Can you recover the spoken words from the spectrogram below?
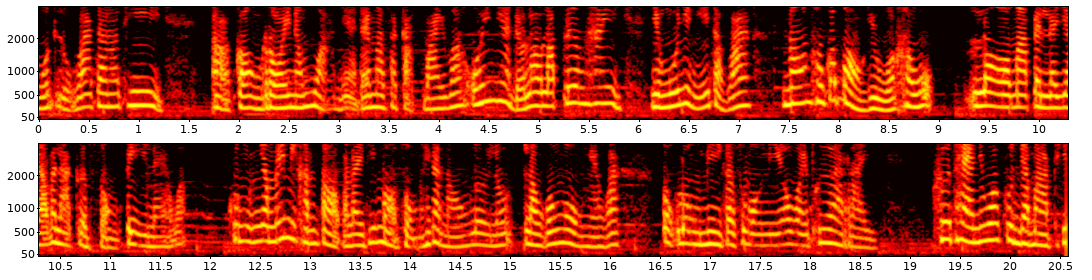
วุธหรือว่าเจ้าหน้าที่กองร้อยน้ำหวานเนี่ยได้มาสกัดไว้ว่า โอ๊ยเนี่ยเดี๋ยวเรารับเรื่องให้ อย่างงู้นอย่างนี้แต่ว่าน้องเขาก็บอกอยู่ว่าเขารอมาเป็นระยะเวลาเกือบสองปีแล้วอะคุณยังไม่มีคำตอบอะไรที่เหมาะสมให้กับน้องเลยแล้วเราก็งงไงว่า ตกลงมีกระทรวงนี้เอาไว้เพื่ออะไร คือแทนที่ว่าคุณจะมาพิ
